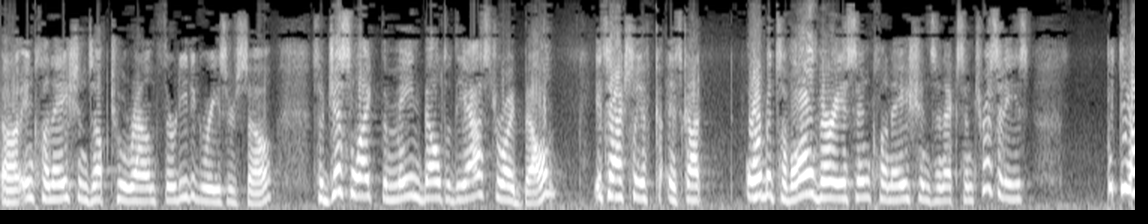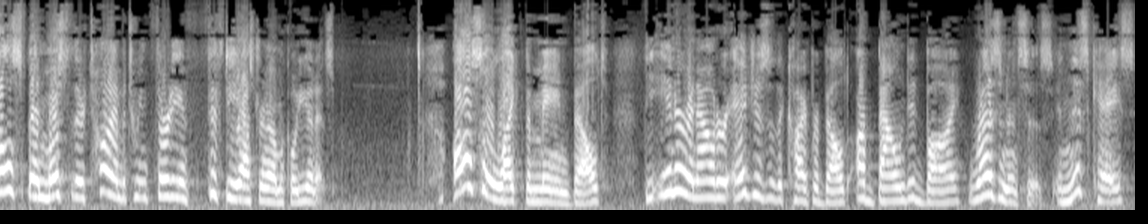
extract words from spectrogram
uh, inclinations up to around 30 degrees or so. So just like the main belt of the asteroid belt, it's actually it's got orbits of all various inclinations and eccentricities, but they all spend most of their time between 30 and 50 astronomical units. Also, like the main belt, the inner and outer edges of the Kuiper belt are bounded by resonances. In this case,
